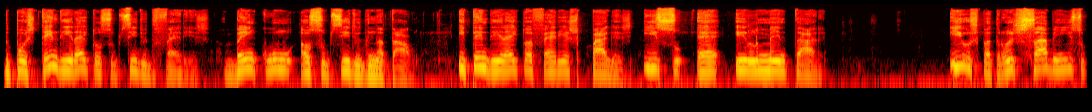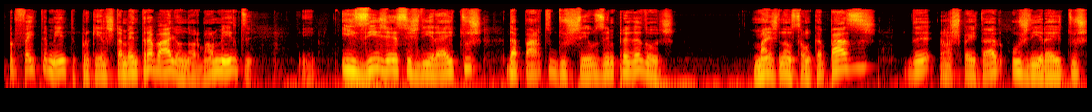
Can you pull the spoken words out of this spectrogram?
Depois, têm direito ao subsídio de férias, bem como ao subsídio de Natal. E têm direito a férias pagas. Isso é elementar. E os patrões sabem isso perfeitamente, porque eles também trabalham normalmente e exigem esses direitos da parte dos seus empregadores. Mas não são capazes de respeitar os direitos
